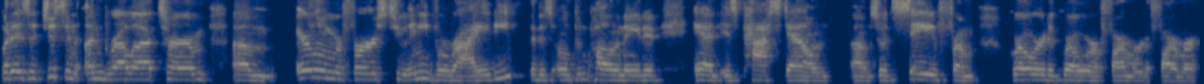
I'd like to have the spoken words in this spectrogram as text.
But as a, just an umbrella term, um, heirloom refers to any variety that is open pollinated and is passed down. Um, so it's saved from grower to grower farmer to farmer.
